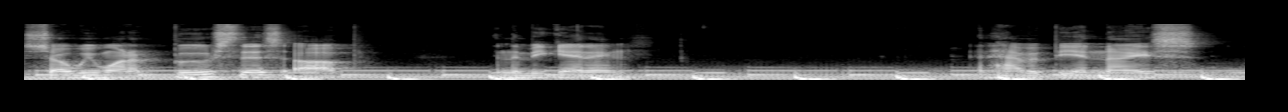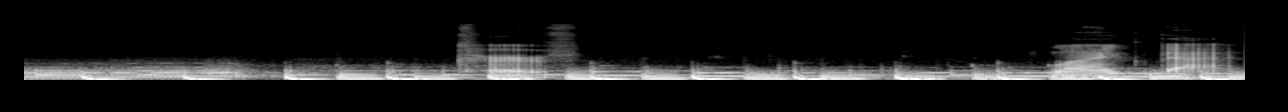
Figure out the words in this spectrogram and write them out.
So we wanna boost this up in the beginning and have it be a nice curve like that.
